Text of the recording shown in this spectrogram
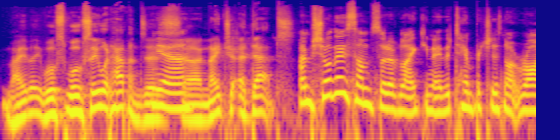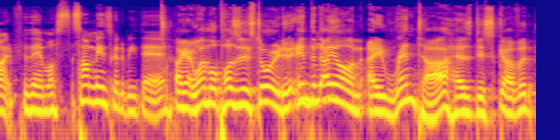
Maybe. We'll, we'll see what happens as Yeah. uh, nature adapts. I'm sure there's some sort of like, you know, the temperature's not right for them or something's got to be there. Okay, one more positive story to end the day on. A renter has discovered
